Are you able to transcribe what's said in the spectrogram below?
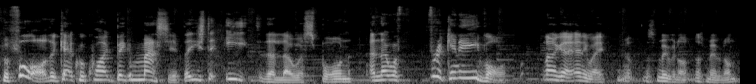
Before, the Gek were quite big and massive. They used to eat the lower spawn, and they were freaking evil. Okay, anyway, let's move on. Let's move on.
